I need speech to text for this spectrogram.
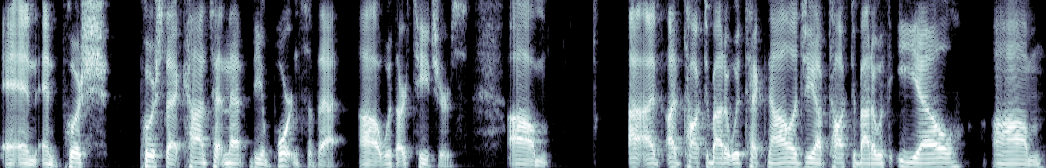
and and push push that content and that the importance of that uh, with our teachers. Um, I, have talked about it with technology. I've talked about it with EL. Um,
